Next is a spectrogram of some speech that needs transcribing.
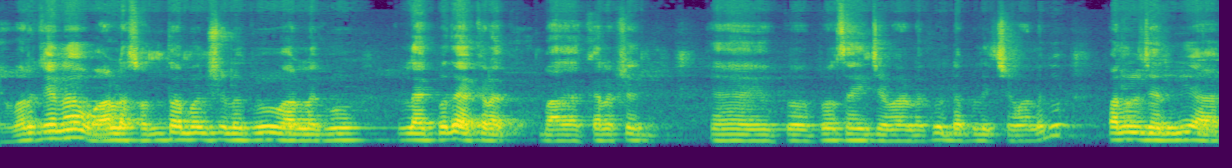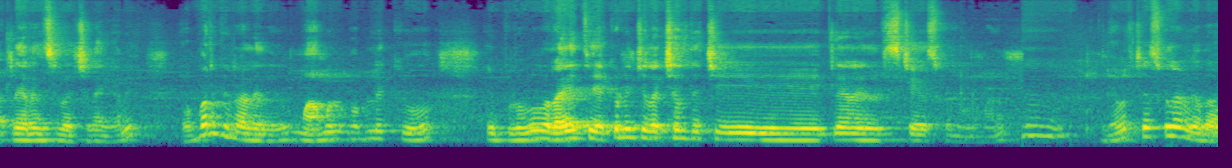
ఎవరికైనా వాళ్ళ సొంత మనుషులకు వాళ్ళకు లేకపోతే అక్కడ బాగా కరప్షన్ ప్రోత్సహించే వాళ్ళకు డబ్బులు ఇచ్చే వాళ్ళకు పనులు జరిగి ఆ క్లియరెన్స్లు వచ్చినాయి. కానీ ఎవరికి రాలేదు. మామూలు పబ్లిక్ ఇప్పుడు రైతు ఎక్కడి నుంచి లక్షలు తెచ్చి క్లియరెన్స్ చేసుకున్నాడు మేడం హ్మ్. ఎవరు చేసుకోలేరు కదా.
